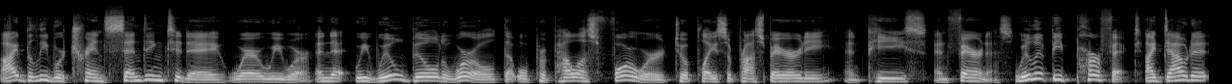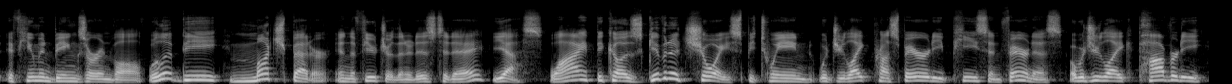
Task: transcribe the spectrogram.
I believe we're transcending today where we were, and that we will build a world that will propel us forward to a place of prosperity and peace and fairness. Will it be perfect? I doubt it if human beings are involved. Will it be much better in the future than it is today? Yes. Why? Because given a choice between would you like prosperity, peace, and fairness, or would you like poverty,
